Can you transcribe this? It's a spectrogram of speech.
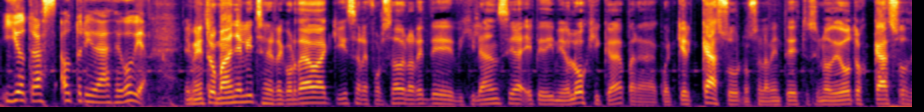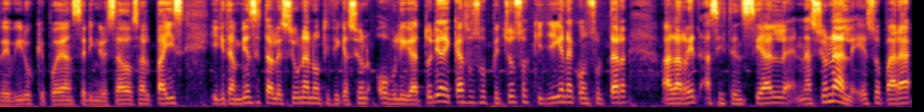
y otras autoridades de gobierno. El ministro Mañalich recordaba que se ha reforzado la red de vigilancia epidemiológica para cualquier caso, no solamente de esto, sino de otros casos de virus que puedan ser ingresados al país y que también se estableció una notificación obligatoria de casos sospechosos que lleguen a consultar a la red asistencial nacional. Eso para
